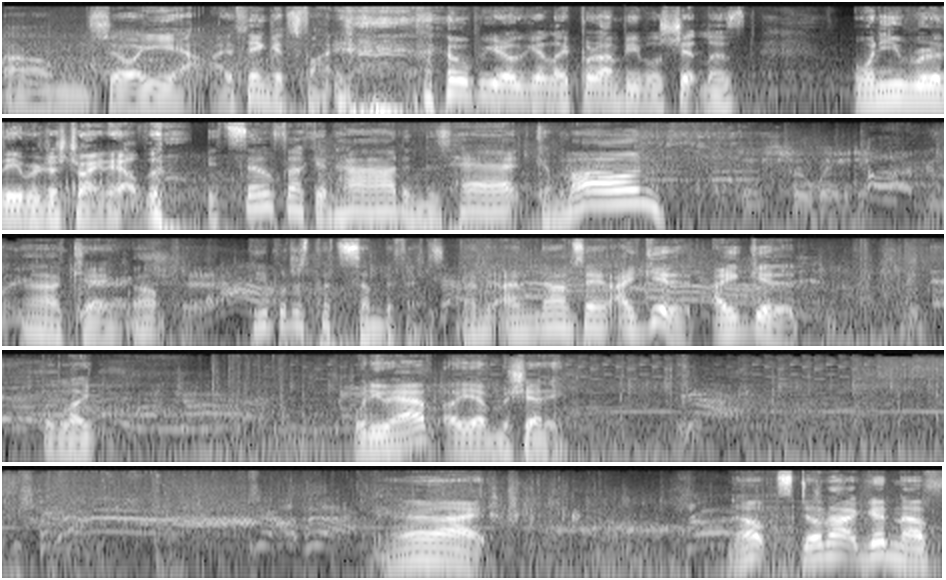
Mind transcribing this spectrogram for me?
Um, so yeah, I think it's fine. I hope you don't get like put on people's shit list when you really were just trying to help them. It's so fucking hot in this hat. Come on. Thanks for waiting. Okay, well, people just put some defense. I mean, I'm, now I'm saying I get it. I get it. But like, what do you have? Oh, you have machete. Alright. Nope, still not good enough.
